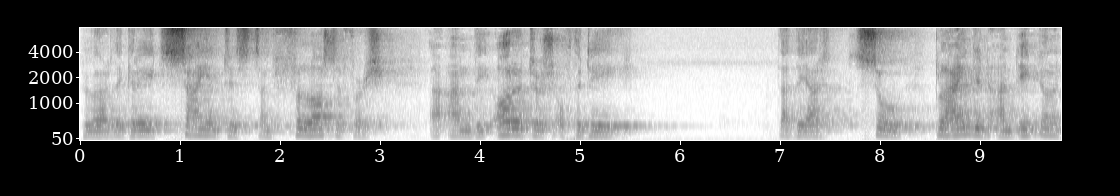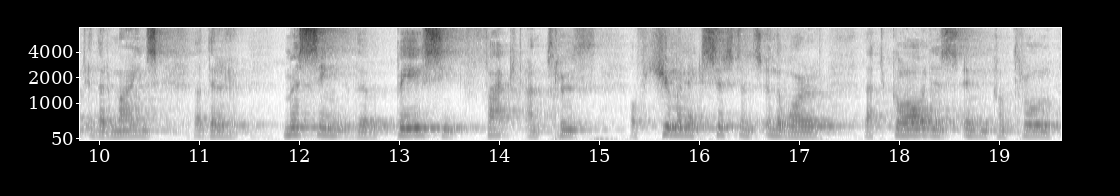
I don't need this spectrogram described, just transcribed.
who are the great scientists and philosophers uh, and the orators of the day, that they are so blinded and ignorant in their minds that they're missing the basic fact and truth of human existence in the world that God is in control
